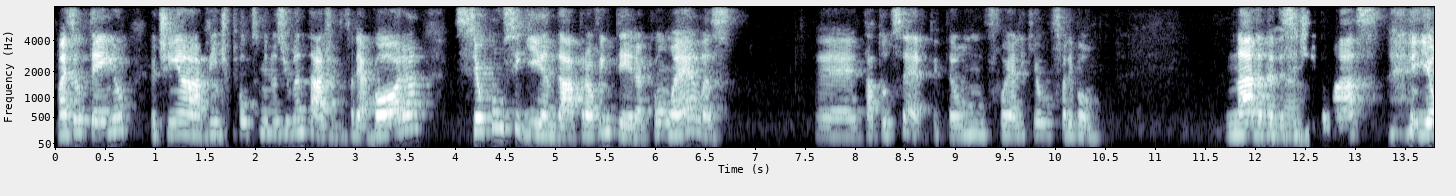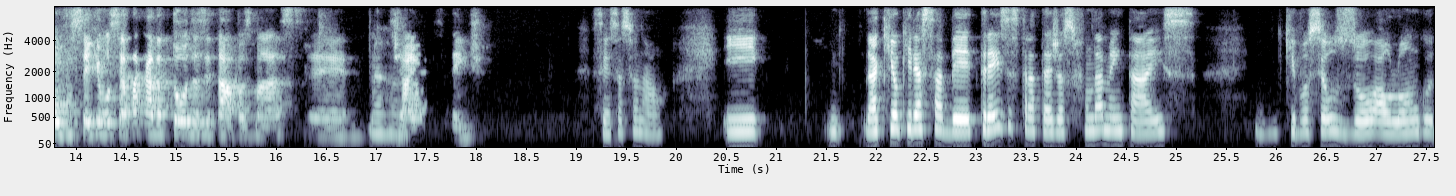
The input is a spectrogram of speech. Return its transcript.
mas eu tenho, eu tinha 20 e poucos minutos de vantagem. Então, eu falei, agora, se eu conseguir andar a prova inteira com elas, é, tá tudo certo. Então, foi ali que eu falei, bom, Nada está uhum. decidido, mas. E eu sei que eu vou ser atacada todas as etapas, mas é, uhum. já é um acidente. Sensacional. E aqui eu queria saber três estratégias fundamentais que você usou ao longo,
